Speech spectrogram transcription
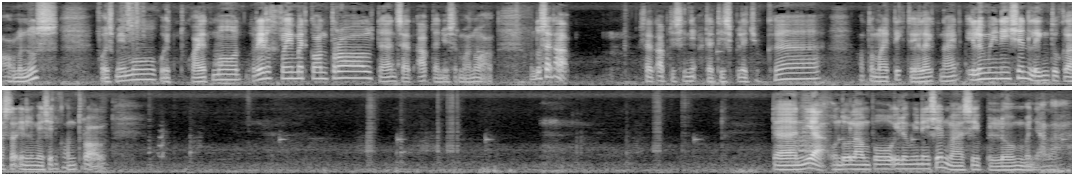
all menus voice memo, quiet mode, real climate control, dan setup dan user manual. Untuk setup, setup di sini ada display juga, automatic daylight night, illumination link to cluster illumination control. Dan ya, untuk lampu illumination masih belum menyala.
